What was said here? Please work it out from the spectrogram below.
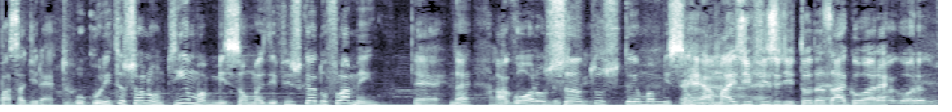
passar direto. O Corinthians só não tinha uma missão mais difícil que a do Flamengo. É. Né? Agora o Santos difícil. tem uma missão. É, a mais difícil é. de todas é. agora. Agora é, do...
